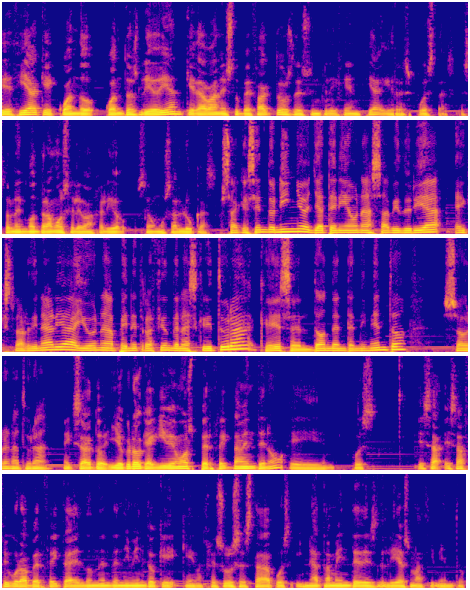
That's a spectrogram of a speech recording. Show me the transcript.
y decía que cuando cuantos le oían quedaban estupefactos de su inteligencia y respuestas. Esto lo encontramos en el Evangelio según San Lucas. O sea que siendo niño ya tenía una sabiduría extraordinaria y una penetración de la escritura, que es el don de entendimiento sobrenatural. Exacto, y yo creo que aquí vemos perfectamente, ¿no? Eh, pues esa, esa figura perfecta del don de entendimiento que, que en Jesús está pues innatamente desde el día de su nacimiento.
